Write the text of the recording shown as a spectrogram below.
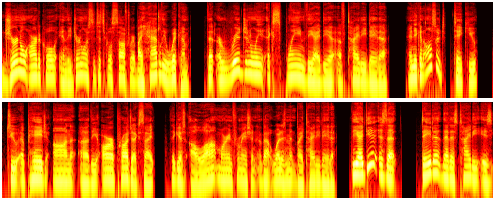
journal article in the Journal of Statistical Software by Hadley Wickham that originally explained the idea of tidy data and you can also take you to a page on uh, the R project site that gives a lot more information about what is meant by tidy data. The idea is that data that is tidy is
